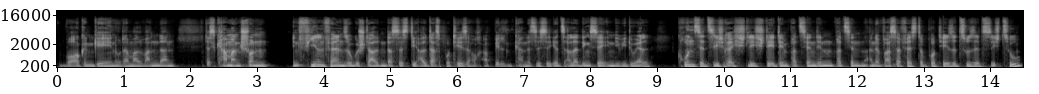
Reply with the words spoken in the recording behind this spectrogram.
Walken gehen oder mal wandern. Das kann man schon in vielen Fällen so gestalten, dass es die Alltagsprothese auch abbilden kann. Das ist jetzt allerdings sehr individuell. Grundsätzlich rechtlich steht den Patientinnen und Patienten eine wasserfeste Prothese zusätzlich zu.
